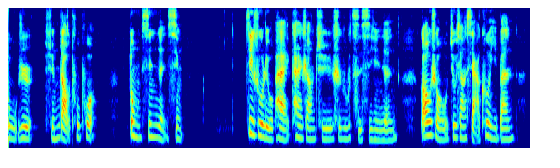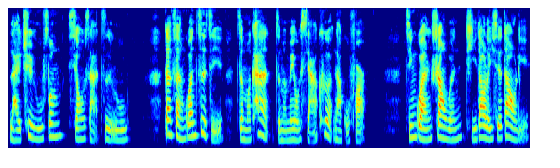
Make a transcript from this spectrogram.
五日，寻找突破，动心忍性。技术流派看上去是如此吸引人，高手就像侠客一般，来去如风，潇洒自如。但反观自己，怎么看怎么没有侠客那股范儿。尽管上文提到了一些道理，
